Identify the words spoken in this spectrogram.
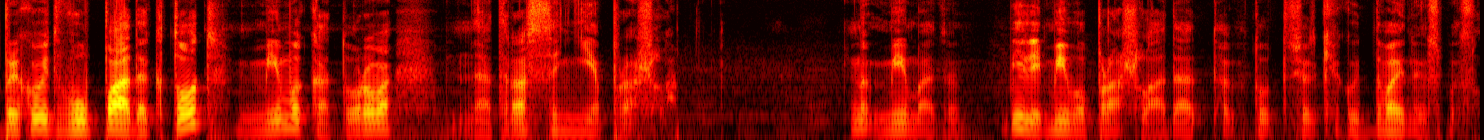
приходит в упадок тот, мимо которого трасса не прошла. Ну, мимо, или мимо прошла, да, тут все-таки какой-то двойной смысл.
